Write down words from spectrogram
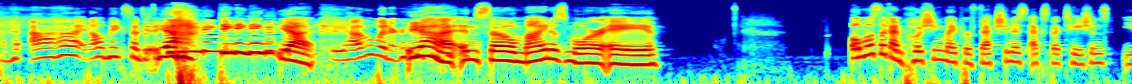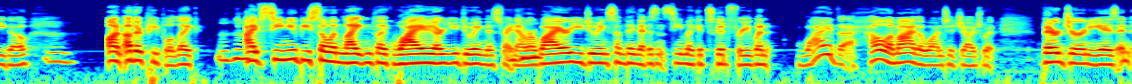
aha it all makes sense it's like, yeah, ding, ding, ding. ding, ding, yeah, we have a winner yeah, and so mine is more a. Almost like I'm pushing my perfectionist expectations, ego, Mm. on other people. Like, Mhm. I've seen you be so enlightened. Like, why are you doing this right now? Or Mhm. why are you doing something that doesn't seem like it's good for you? When why the hell am I the one to judge what their journey is? And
